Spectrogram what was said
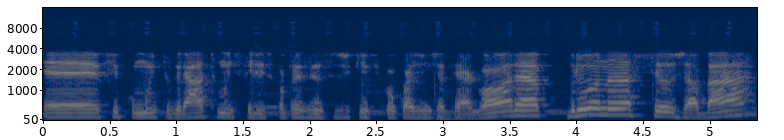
É, fico muito grato, muito feliz com a presença de quem ficou com a gente até agora. Bruna, seu jabá.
